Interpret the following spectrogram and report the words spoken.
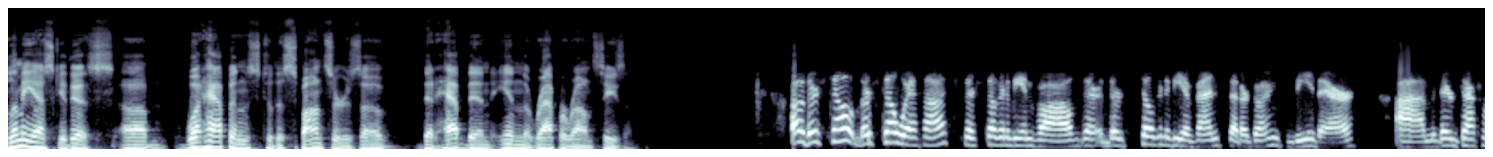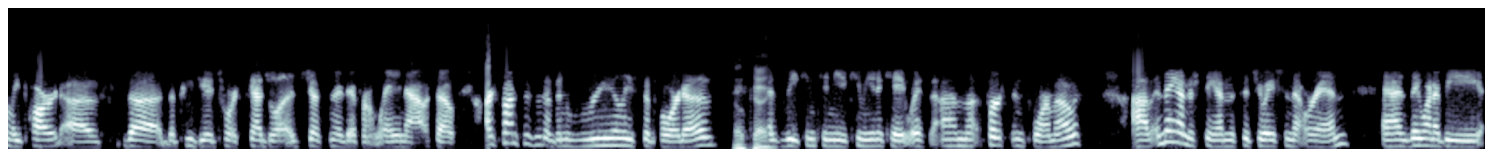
let me ask you this: um, What happens to the sponsors of that have been in the wraparound season? Oh, they're still they're still with us. They're still going to be involved. There there's still going to be events that are going to be there. Um, they're definitely part of the the PGA Tour schedule. It's just in a different way now. So our sponsors have been really supportive okay. as we continue to communicate with them first and foremost, um, and they understand the situation that we're in, and they want to be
